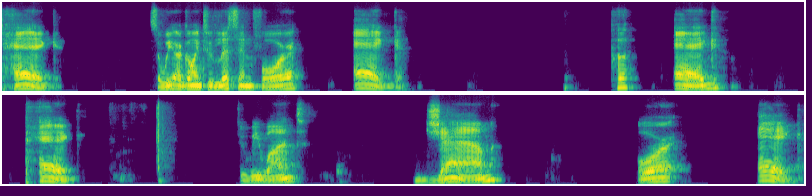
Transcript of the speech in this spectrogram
peg. So we are going to listen for egg. P egg peg. Do we want jam or egg?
